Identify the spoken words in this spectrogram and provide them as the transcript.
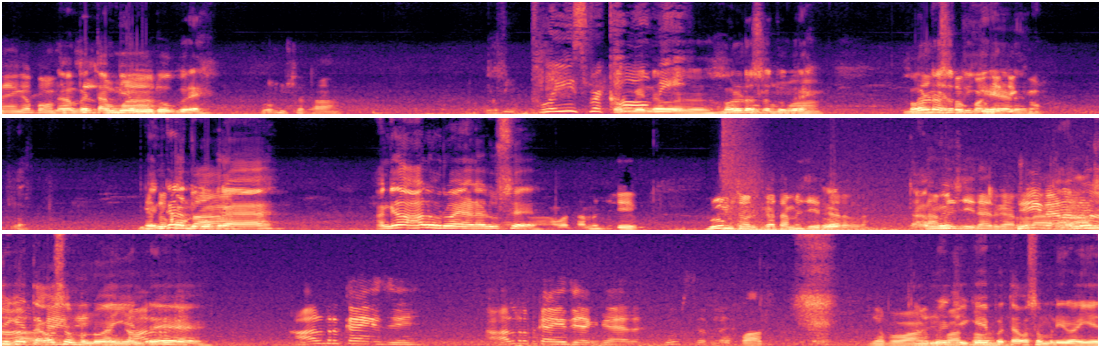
நான் போய் தம்பியை தூக்குறேன். ரூம் சாரா Recall me. நான் ஹோல்டர்ஸை தூக்குறேன். ஹோல்டர்ஸை தூக்கிறேன் எங்க தூக்குற? அங்கதான் ஆள் வருவான் லூசு. அவ தமிழ்ஜி ப்ளூம் இருக்கா தமிழ்ஜி இருக்காருல்ல தமிழ் தமிழ்ஜி தான் ஜி, இருக்காருல்ல வேணாம். தமிழ்ச்சிக்கே தவசம் பண்ணுவாங்கன்றேன் ஆள் இருக்காங்க ஜி ஆள் இருக்காங்க ஜி அங்க? தெரியல பாத்து அப்ப வாங்க ஜி, தமிழ்ச்சிக்கே பாத்து இப்போ தவசம் பண்ணிடுவாங்க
